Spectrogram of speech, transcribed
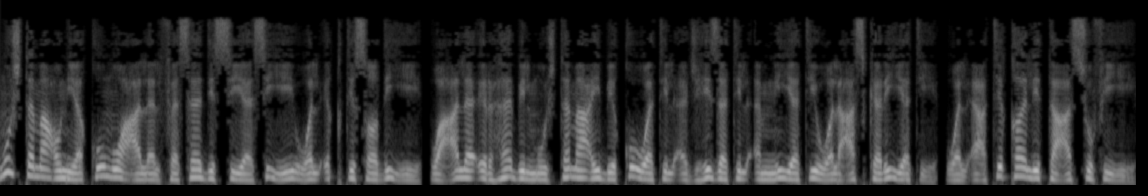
مجتمع يقوم على الفساد السياسي والاقتصادي، وعلى إرهاب المجتمع بقوة الأجهزة الأمنية والعسكرية، والاعتقال التعسفي.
